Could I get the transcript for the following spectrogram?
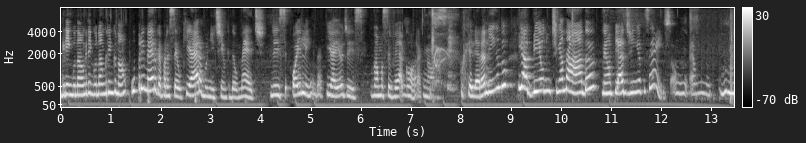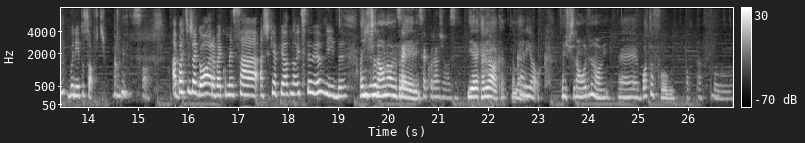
gringo não, gringo não, gringo não. O primeiro que apareceu, que era bonitinho, que deu match, disse, oi linda. E aí eu disse, vamos se ver agora. Nossa. Porque ele era lindo e a bio não tinha nada, nenhuma piadinha. Eu pensei, é isso, é um, é um bonito soft. Só. A partir de agora vai começar, acho que a pior noite da minha vida. A gente precisa dar um nome pra Você é- ele. Você é corajosa. E ele é carioca também. Carioca. Então a gente precisa dar um outro nome. É Botafogo. Botafogo.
